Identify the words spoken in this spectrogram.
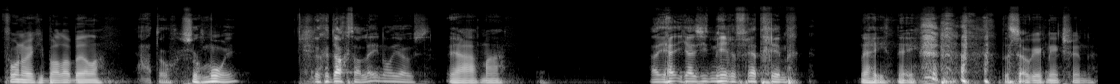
Volgende week Hiballa bellen. Ja, toch? Is toch mooi? De gedachte alleen al, Joost. Ja, maar... Ah, jij, jij ziet meer een Fred Grim. Nee, nee. dat zou ik echt niks vinden.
